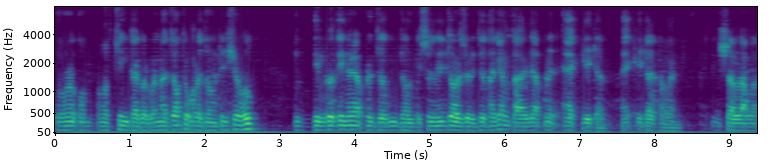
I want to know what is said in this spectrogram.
কোনো রকম কোনো চিন্তা করবেন না, যত বড় জন্ডিস হোক। দীর্ঘদিনের আপনার জন্ডিসে যদি জ্বর জড়িত থাকেন, তাহলে আপনি এক লিটার এক লিটার খাবেন। ইনশাল্লাহ আল্লাহ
